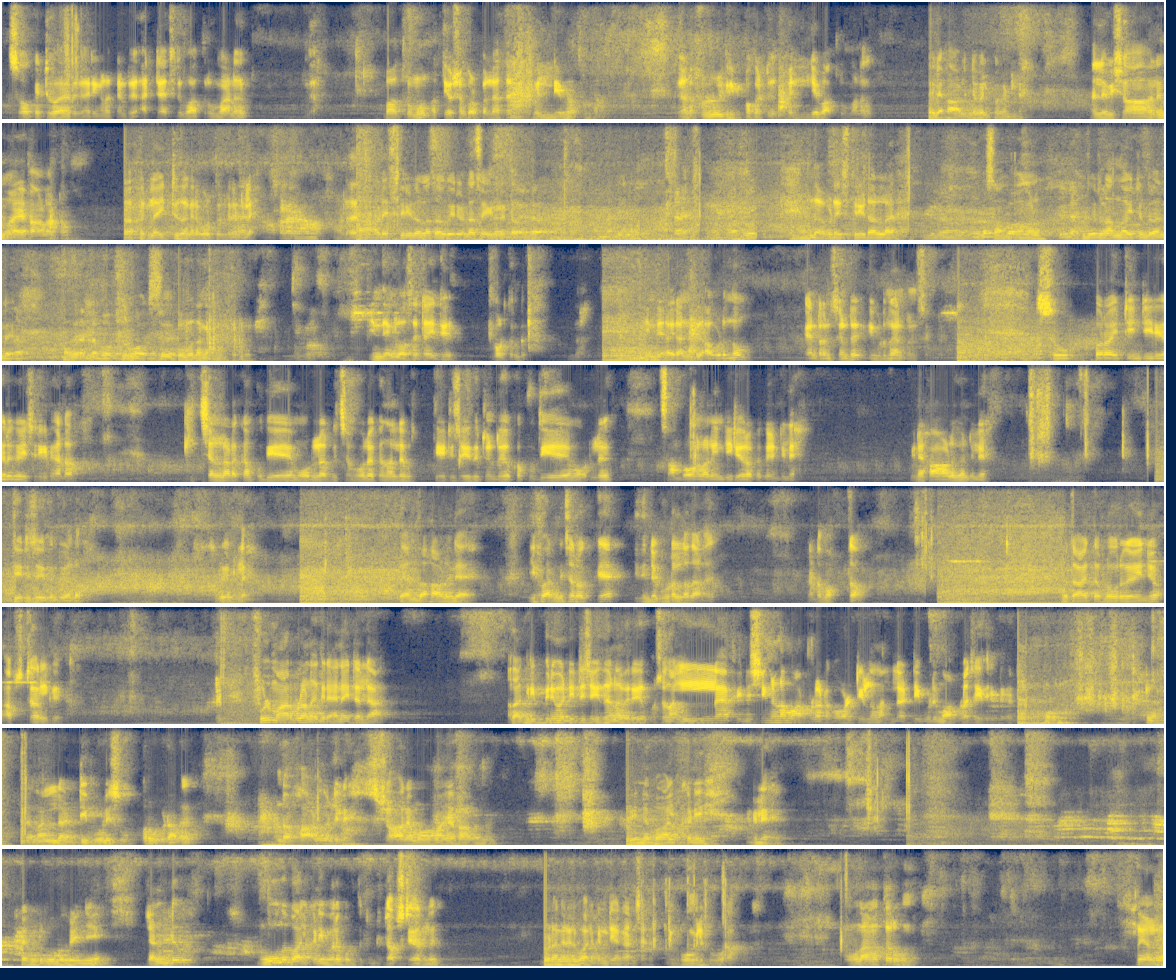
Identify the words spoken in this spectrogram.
സോക്കറ്റ് വയർ കാര്യങ്ങളൊക്കെ ഉണ്ട്. അറ്റാച്ച്ഡ് ബാത്റൂമാണ് ബാത്റൂമും അത്യാവശ്യം കുഴപ്പമില്ലാത്ത വലിയ ബാത്റൂമാണ് ഇതാണ് ഫുൾ ഗ്രിപ്പൊക്കെ ഇട്ട് വലിയ ബാത്റൂമാണ് ഇതിലെ ഹാളിന്റെ വലിപ്പം കണ്ടില്ലേ? നല്ല വിശാലമായ ഹാളാട്ടോ ഒരു ലൈറ്റ് ഇത് അങ്ങനെ കൊടുത്തിട്ടുണ്ട് കണ്ടില്ലേ? അവിടെ ഇടാനുള്ള സൗകര്യം ഉണ്ട് ആ സൈഡിൽ കേട്ടോ എന്താ അവിടെ ഇസ്ത്രി ഇടാനുള്ള സംഭവങ്ങളും ഇതൊരു നന്നായിട്ടുണ്ട് നല്ല ബോക്സ് ബോക്സ് ഇന്ത്യൻ ക്ലോസറ്റ് ആയിട്ട് കൊടുത്തിട്ടുണ്ട്. ഇന്ത്യ രണ്ട് അവിടുന്നും എൻട്രൻസ് ഉണ്ട് ഇവിടുന്ന് എൻട്രൻസ് ഉണ്ട്. സൂപ്പറായിട്ട് ഇന്റീരിയർ കഴിച്ചിരിക്കുന്നത് കണ്ടോ? കിച്ചണിലടക്കം പുതിയ മോഡലർ കിച്ചൺ പോലെയൊക്കെ നല്ല വൃത്തിയായിട്ട് ചെയ്തിട്ടുണ്ട്. ഒക്കെ പുതിയ മോഡൽ സംഭവങ്ങളാണ് ഇന്റീരിയറൊക്കെ കണ്ടില്ലേ? പിന്നെ ഹാൾ കണ്ടില്ലേ? തിരി ചെയ്തിട്ടുണ്ട് കണ്ടോ? അറിയണ്ടല്ലേ എന്താ ഹാളില്ലേ ഈ ഫർണിച്ചറൊക്കെ ഇതിന്റെ കൂടെ ഉള്ളതാണ്. കണ്ടോ മൊത്തം? താഴത്തെ ഫ്ലോർ കഴിഞ്ഞു അപ്സ്റ്റാറിലേക്ക് ഫുൾ മാർബിളാണ് ഗ്രാനൈറ്റ് അല്ല. അത് ആ ഗ്രിപ്പിന് വേണ്ടിയിട്ട് ചെയ്തതാണ് അവർ. പക്ഷെ നല്ല ഫിനിഷിംഗ് ഉള്ള മാർബിളാട്ടോ ക്വാളിറ്റി ഉള്ള നല്ല അടിപൊളി മാർബിളാണ് ചെയ്തിരിക്കുന്നത് നല്ല അടിപൊളി സൂപ്പർ വീടാണ്. ഉണ്ടോ ഹാൾ കണ്ടില്ലേ? വിശാലമായ ഹാളാണ്. പിന്നെ ബാൽക്കണി കണ്ടില്ലേ? രണ്ട് റൂം കഴിഞ്ഞ് രണ്ട് മൂന്ന് ബാൽക്കണി പോലെ കൊടുത്തിട്ടുണ്ട് ടോപ്പ് സ്റ്റെയറിൽ ഇവിടെ അങ്ങനെ ഒരു ബാൽക്കണി ഞാൻ കാണിച്ചത് റൂമിലേക്ക് പോകാം മൂന്നാമത്തെ റൂം.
